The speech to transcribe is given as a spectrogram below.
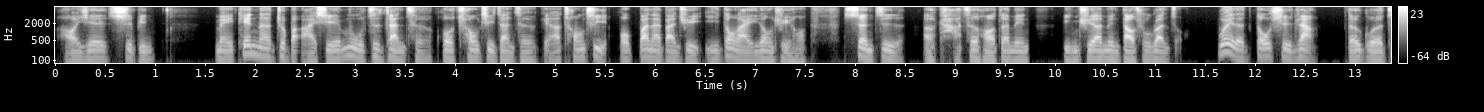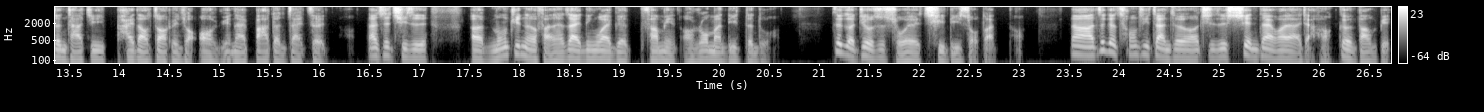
好一些士兵每天呢就把一些木质战车或充气战车给它充气或搬来搬去，移动来移动去哦，甚至呃卡车哈在那边营区那边到处乱走。为的都是让德国的侦察机拍到照片，说哦，原来巴顿在这里。但是其实，呃，盟军呢反而在另外一个方面哦，诺曼底登陆，这个就是所谓的弃敌手段哦。那这个充气战车哦，其实现代化来讲哈更方便。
